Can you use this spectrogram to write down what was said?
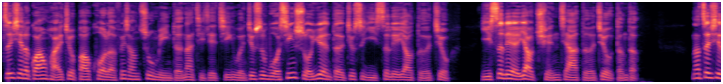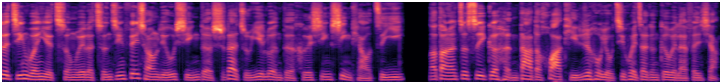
这些的关怀就包括了非常著名的那几节经文，就是我心所愿的，就是以色列要得救。以色列要全家得救等等，那这些的经文也成为了曾经非常流行的时代主义论的核心信条之一。那当然，这是一个很大的话题，日后有机会再跟各位来分享。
